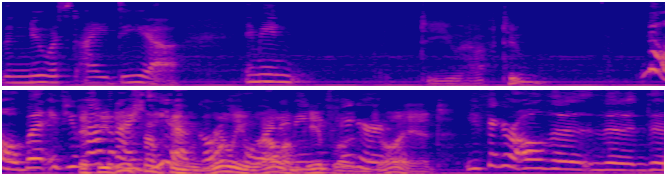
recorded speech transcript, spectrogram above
the newest idea. I mean, Do you have to? no, but if you if have you an do idea, go really for well it. I and mean, you people figure enjoy it, you figure all the the the.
